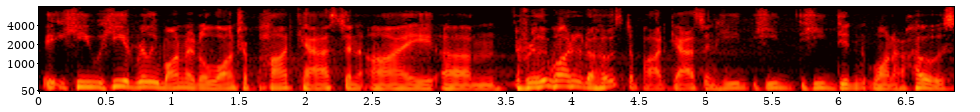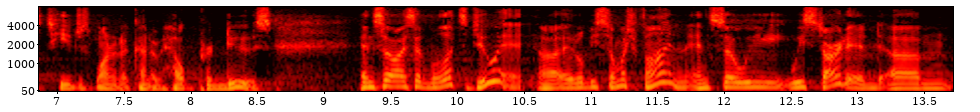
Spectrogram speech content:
he he had really wanted to launch a podcast, and I um, really wanted to host a podcast, and he he he didn't want to host. He just wanted to kind of help produce. And so I said, well, let's do it. Uh, it'll be so much fun. And so we we started. Um,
